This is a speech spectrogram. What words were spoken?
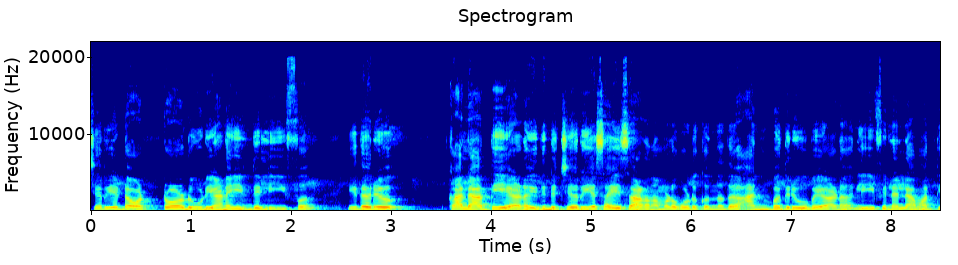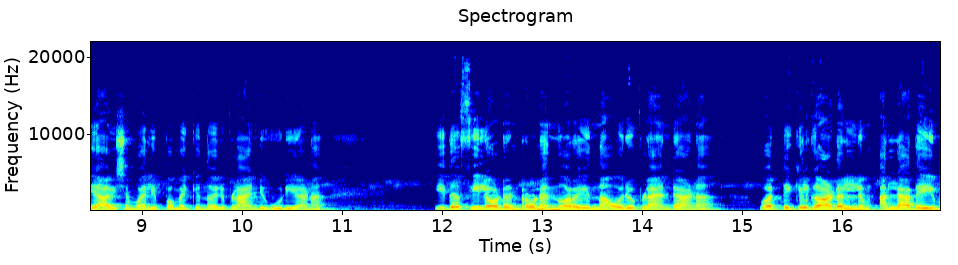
ചെറിയ ഡോട്ടോടു കൂടിയാണ് ഇതിന്റെ ലീഫ്. ഇതൊരു കലാത്തിയാണ് ഇതിന്റെ ചെറിയ സൈസാണ് നമ്മൾ കൊടുക്കുന്നത്. അൻപത് രൂപയാണ്. ലീഫിനെല്ലാം അത്യാവശ്യം വലിപ്പം വയ്ക്കുന്ന ഒരു പ്ലാന്റ് കൂടിയാണ്. ഇത് ഫിലോഡൻഡ്രോൺ എന്ന് പറയുന്ന ഒരു പ്ലാന്റാണ്. വെർട്ടിക്കൽ ഗാർഡനിലും അല്ലാതെയും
